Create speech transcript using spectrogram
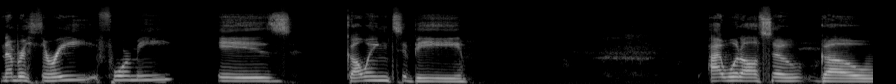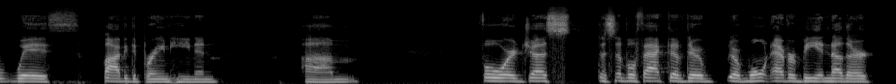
number three for me is going to be. I would also go with Bobby the Brain Heenan, um, for just the simple fact of there there won't ever be another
